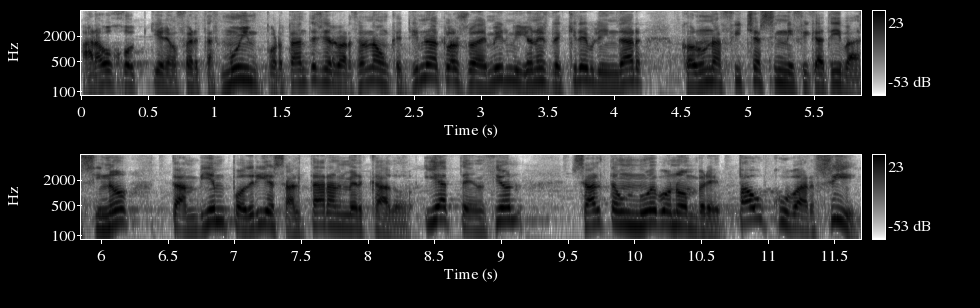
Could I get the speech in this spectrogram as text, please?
Araujo tiene ofertas muy importantes y el Barcelona, aunque tiene una cláusula de mil millones, le quiere blindar con una ficha significativa. Si no, también podría saltar al mercado. Y atención, salta un nuevo nombre, Pau Cubarsí.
